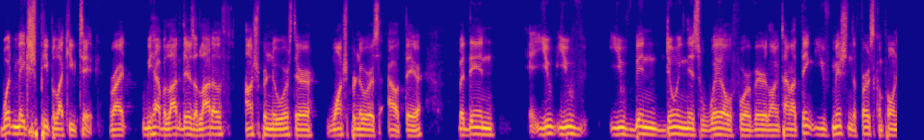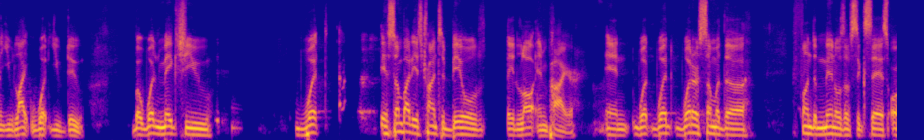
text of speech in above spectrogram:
what makes people like you tick, right? We have a lot of there's a lot of entrepreneurs, there are entrepreneurs out there, but then you've you've you've been doing this well for a very long time. I think you've mentioned the first component, you like what you do. But what makes you what if somebody is trying to build a law empire and what what what are some of the fundamentals of success or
